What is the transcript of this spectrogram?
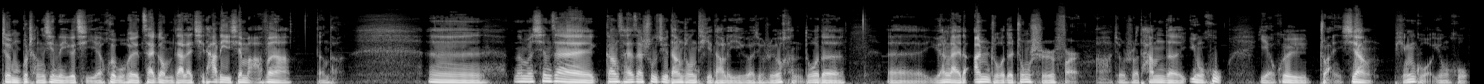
这么不诚信的一个企业，会不会再给我们带来其他的一些麻烦啊？等等。嗯，那么现在刚才在数据当中提到了一个，就是有很多的呃原来的安卓的忠实粉儿啊，就是说他们的用户也会转向苹果用户。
